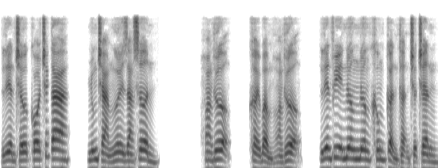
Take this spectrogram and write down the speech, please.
Liên chớ có trách ta, nhúng chàm ngươi giang sơn. Hoàng thượng, khởi bẩm hoàng thượng, liên phi nương nương không cẩn thận trượt chân,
